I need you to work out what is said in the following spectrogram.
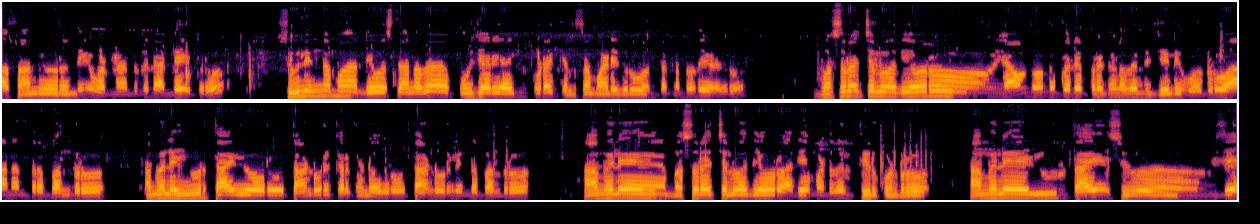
ಆ ಸ್ವಾಮಿಯವರೊಂದಿಗೆ ಒಡನಾಟದಲ್ಲಿ ಅಲ್ಲೇ ಇದ್ರು ಶಿವಲಿಂಗಮ್ಮ ದೇವಸ್ಥಾನದ ಪೂಜಾರಿಯಾಗಿ ಕೂಡ ಕೆಲಸ ಮಾಡಿದ್ರು ಅಂತಕ್ಕಂಥದ್ದು ಹೇಳಿದ್ರು. ಬಸವರಾಜ್ ಚಲುವಾದಿಯವರು ಯಾವುದೋ ಒಂದು ಕೊಲೆ ಪ್ರಕರಣದಲ್ಲಿ ಜೈಲಿಗೆ ಹೋದ್ರು ಆನಂತರ ಬಂದ್ರು. ಆಮೇಲೆ ಇವ್ರ ತಾಯಿಯವರು ತಾಂಡೂರಿಗೆ ಕರ್ಕೊಂಡು ಹೋದ್ರು, ತಾಂಡೂರ್ಲಿಂದ ಬಂದ್ರು. ಆಮೇಲೆ ಬಸವರಾಜ್ ಚಲುವಾದಿಯವರು ಅದೇ ಮಠದಲ್ಲಿ ತೀರ್ಕೊಂಡ್ರು. ಆಮೇಲೆ ಇವ್ರ ತಾಯಿ ಶಿವ, ವಿಜಯ,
